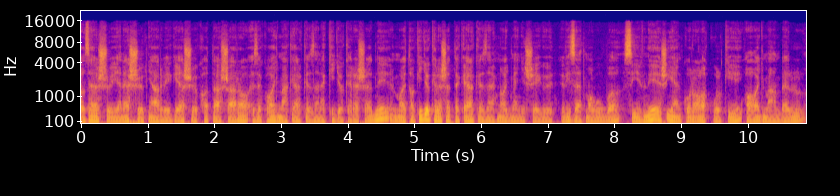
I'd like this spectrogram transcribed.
az első ilyen esők, nyárvégi esők hatására ezek a hagymák elkezdenek kigyökeresedni, majd ha kigyökeresedtek, elkezdenek nagy mennyiségű vizet magukba szívni, és ilyenkor alakul ki a hagymán belül,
